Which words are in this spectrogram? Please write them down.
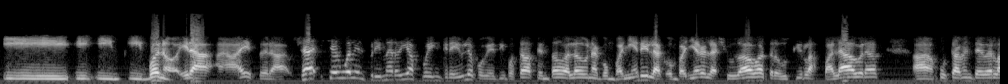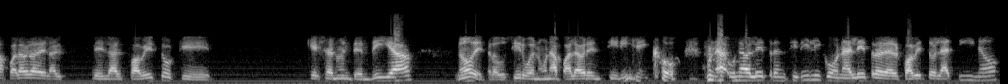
y, y, y, y, bueno, era a eso, era ya, ya igual el primer día fue increíble porque tipo estaba sentado al lado de una compañera y la compañera le ayudaba a traducir las palabras, a justamente ver las palabras del, del alfabeto que, que ella no entendía, ¿no? De traducir, bueno, una palabra en cirílico, una, una letra en cirílico, una letra del alfabeto latino,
